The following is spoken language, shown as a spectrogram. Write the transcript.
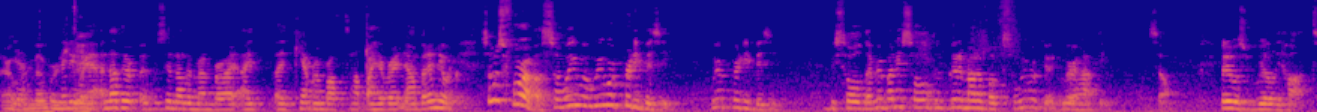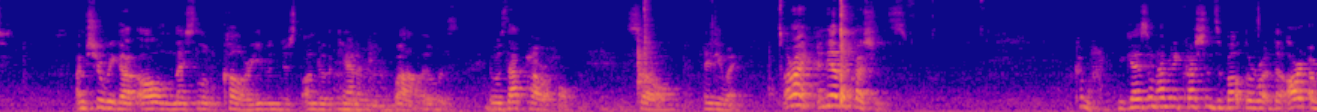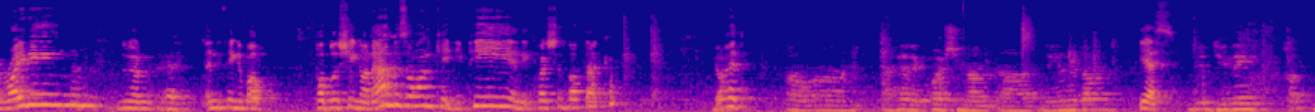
I don't Yeah. remember Anyway, name. another, it was another member. I, I, I can't remember off the top of my head right now, but anyway, so it was four of us. So we were, we were pretty busy. We were pretty busy. We sold, everybody sold a good amount of books, so we were good. We were happy. So, but it was really hot. I'm sure we got all nice little color, even just under the canopy. Wow, it was, it was that powerful. So, anyway. All right, any other questions? Come on. You guys don't have any questions about the, the art of writing? Anything about publishing on Amazon, KDP? Any questions about that? Come, go ahead. Oh, um, I had a question on, uh, Neanderthal. Yes. Do, do they,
